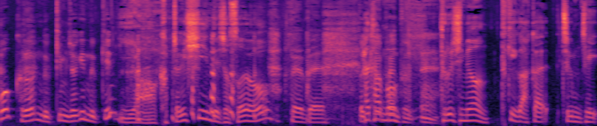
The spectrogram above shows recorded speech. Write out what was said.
뭐 그런 느낌적인 느낌? 이야, 갑자기 시인 되셨어요. 네네. 하여튼 뭐, 네. 들으시면, 특히 그 아까 지금 제,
